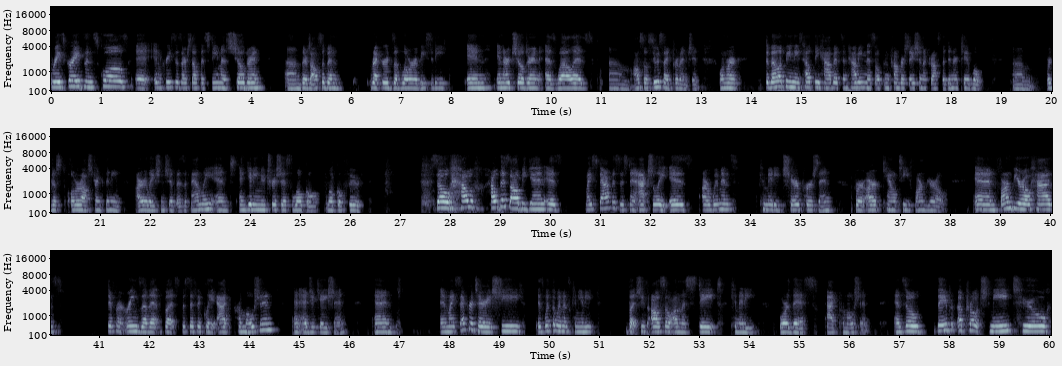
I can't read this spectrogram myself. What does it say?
raise grades in schools. It increases our self-esteem as children. Um, there's also been records of lower obesity in, in our children, as well as um, also suicide prevention. When we're developing these healthy habits and having this open conversation across the dinner table, um, we're just overall strengthening our relationship as a family and, and getting nutritious local, local food. So how, how this all began is my staff assistant actually is our women's committee chairperson for our county farm bureau. And farm bureau has different rings of it, but specifically ag promotion and education. And, and my secretary, she is with the women's community, but she's also on the state committee for this ag promotion. And so they approached me to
